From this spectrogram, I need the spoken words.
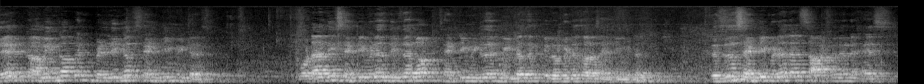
they're coming up and building up centimeters. What are these centimeters? These are not centimeters and meters and kilometers or centimeters. This is a centimeter that starts with an S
